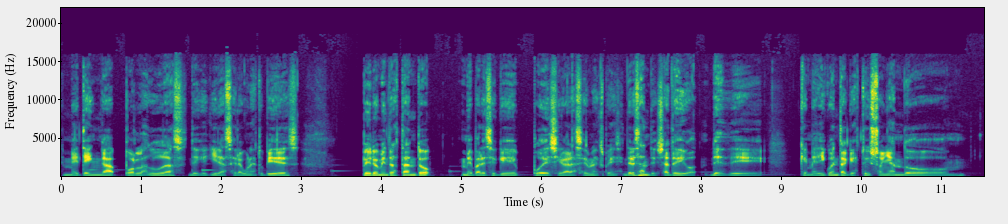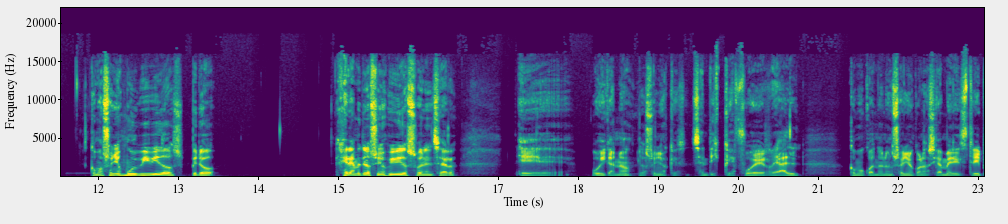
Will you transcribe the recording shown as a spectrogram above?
me tenga por las dudas de que quiera hacer alguna estupidez. Pero mientras tanto, me parece que puede llegar a ser una experiencia interesante. Ya te digo, desde que me di cuenta que estoy soñando como sueños muy vívidos, pero generalmente los sueños vívidos suelen ser, eh, ubican, ¿no? Los sueños que sentís que fue real, como cuando en un sueño conocí a Meryl Streep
